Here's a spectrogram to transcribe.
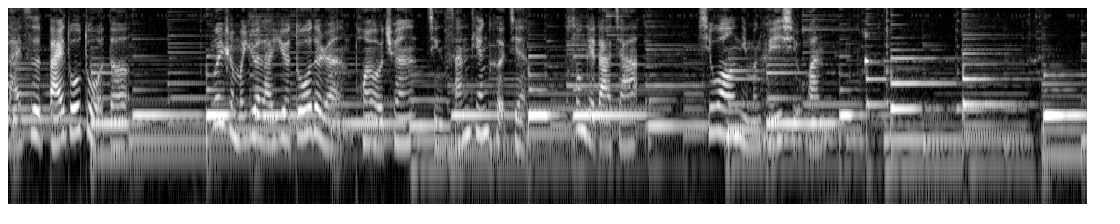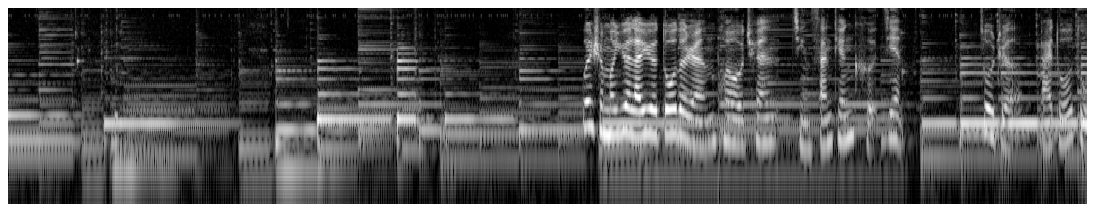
来自白朵朵的。为什么越来越多的人朋友圈仅三天可见？送给大家，希望你们可以喜欢。为什么越来越多的人朋友圈仅三天可见？作者白朵朵。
